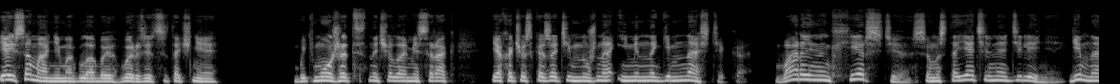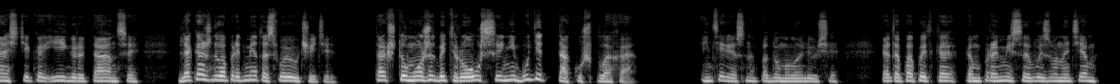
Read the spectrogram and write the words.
«Я и сама не могла бы выразиться точнее». «Быть может, — начала мисс Рак, — я хочу сказать, им нужна именно гимнастика». В Арлингхерсте самостоятельное отделение. Гимнастика, игры, танцы. Для каждого предмета свой учитель. Так что, может быть, Роуз и не будет так уж плоха. Интересно, — подумала Люся, — эта попытка компромисса вызвана тем,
